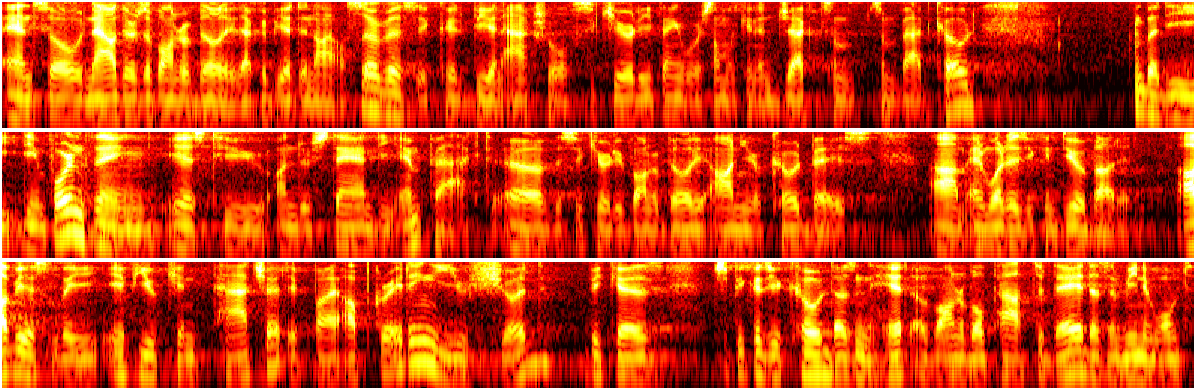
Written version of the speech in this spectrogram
And so now there's a vulnerability. That could be a denial of service. It could be an actual security thing where someone can inject some, some bad code. But the, the important thing is to understand the impact of the security vulnerability on your code base um, and what is you can do about it. Obviously, if you can patch it if by upgrading, you should, because just because your code doesn't hit a vulnerable path today doesn't mean it won't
